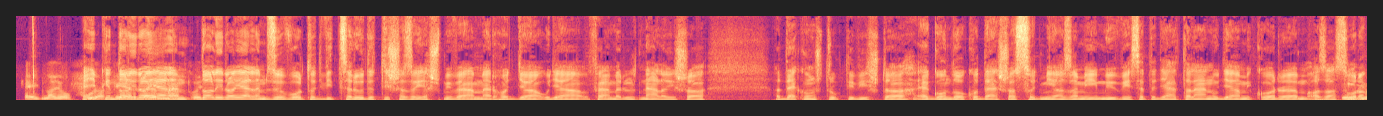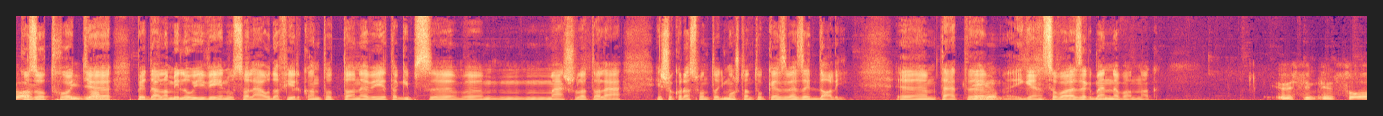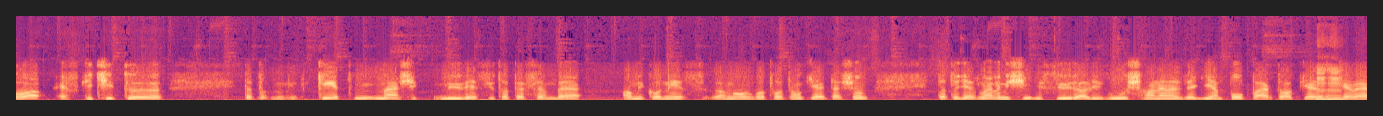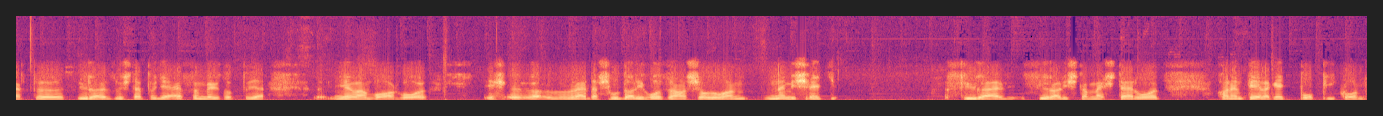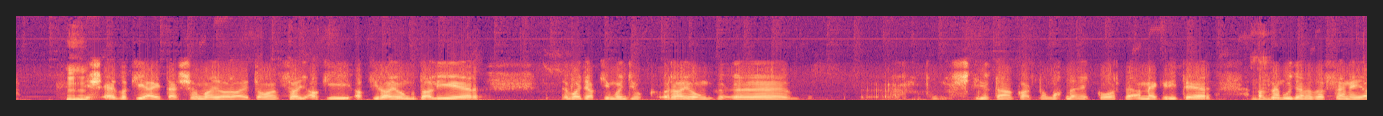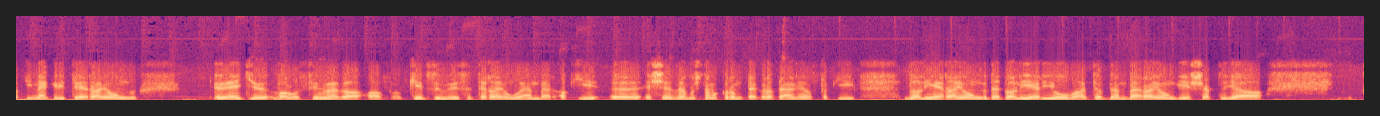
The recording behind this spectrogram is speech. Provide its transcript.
Egy nagyon fura Egyébként Dalira, jellem, mert hogy- Dalira jellemző volt, hogy viccelődött is az ilyesmivel, mert hogy a, ugye felmerült nála is a, a dekonstruktivista elgondolkodás az, hogy mi az, ami művészet egyáltalán, ugye, amikor azzal Így van, szórakozott, hogy van. ö, például a Milói Vénusz alá oda firkantotta a nevét a gipsz másolat alá, és akkor azt mondta, hogy mostantól kezdve ez egy Dali. Tehát igen. Igen. szóval ezek benne vannak. őszintén szólva, ez kicsit, tehát két másik művész jutott eszembe, amikor néz, amikor ott voltam a kiállításon, tehát, hogy ez már nem is szürrealizmus, hanem ez egy ilyen pop által ke- Mhm. uh-huh. kevert uh, szürrealizmus, tehát ugye eszembe jutott ugye nyilván Warhol, és ráadásul Dali hozzá hasonlóan nem is egy szürreal, szürrealista mester volt, hanem tényleg egy pop ikon Uh-huh. és ez a kiállításon nagyon rajta van. Szóval, aki, aki rajong Dalier, vagy aki mondjuk rajong, ö, hirtelen akartam mondani egy kort, de a Megritér, az nem ugyanaz a személy. Aki Megritér rajong, ő egy valószínűleg a, a képzőművészeti rajongó ember, aki, és ezzel most nem akarom degradálni azt, aki Dalier rajong, de Dalier jóval több ember rajong, és hát ugye a,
